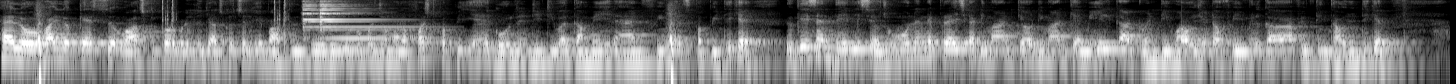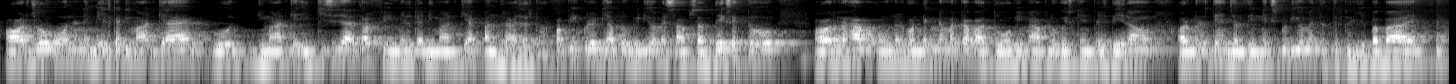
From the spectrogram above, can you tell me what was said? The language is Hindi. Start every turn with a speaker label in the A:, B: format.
A: हेलो, भाई लोग, कैसे हो? आज की और बड़ी लेके आज को चलिए बात करते हैं। वीडियो के ऊपर जो हमारा फ़र्स्ट पपी ये है गोल्डन रिटीवर का मेल एंड फीमेल्स पपी ठीक है? लोकेशन दिल्ली से जो ओनर ने प्राइस का डिमांड किया और डिमांड किया मेल का ट्वेंटी थाउज़ेंड और फीमेल का फिफ्टीन थाउज़ेंड ठीक है? और जो ओनर ने मेल का डिमांड किया है, वो डिमांड किया इक्कीस हज़ार का और फीमेल का डिमांड किया पंद्रह हज़ार का। पपी क्वालिटी आप लोग वीडियो में साफ़ साफ़ देख सकते हो। और रहा ओनर कॉन्टैक्ट नंबर का बात तो वो भी मैं आप लोग को स्क्रीन पर दे रहा हूँ। और मिलते हैं जल्दी नेक्स्ट वीडियो में, तब तक के लिए बाय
